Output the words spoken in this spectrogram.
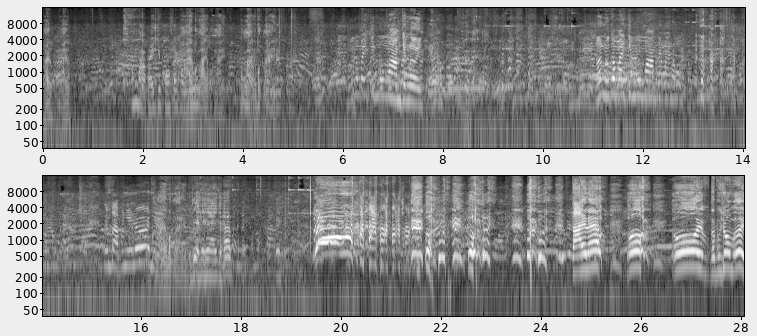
ไล่ไล่ทำบาปไปเก็บของใส่เขาไล่บักไล่บักไล่บักไล่บักไล่หนูทำไมกินมุมมามจังเลย เออหนูทำไมกินมุมมามจังเลยลูกลำบากเป็นยังไงเลิศเนี่ยไล่บักไล่บักเปลี่ยนยังไงครับตายแล้ว โอ้โอ้ยท่านผู้ชมเอ้ย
